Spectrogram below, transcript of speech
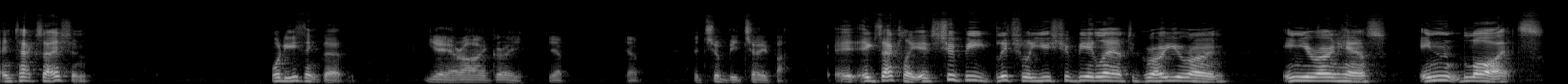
and taxation. What do you think, Dad? Yeah, I agree. Yep, yep. It should be cheaper. I- Exactly. It should be literally. You should be allowed to grow your own, in your own house, in lights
